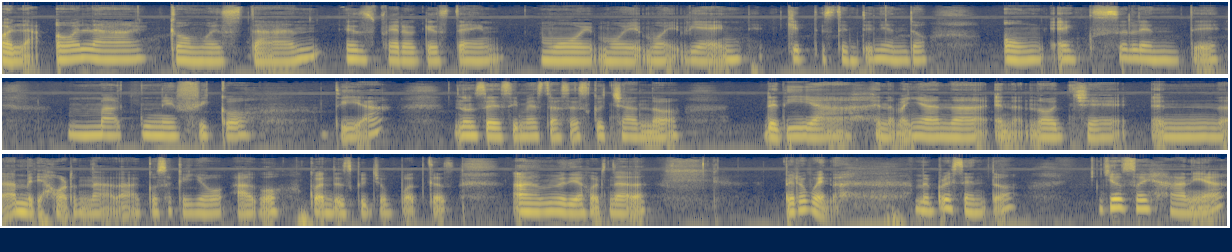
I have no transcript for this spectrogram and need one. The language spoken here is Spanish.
Hola, hola, ¿cómo están? Espero que estén muy, muy, muy bien, que estén teniendo un excelente, magnífico día. No sé si me estás escuchando de día, en la mañana, en la noche, en a media jornada, cosa que yo hago cuando escucho podcast a media jornada. Pero bueno, me presento. Yo soy Hania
